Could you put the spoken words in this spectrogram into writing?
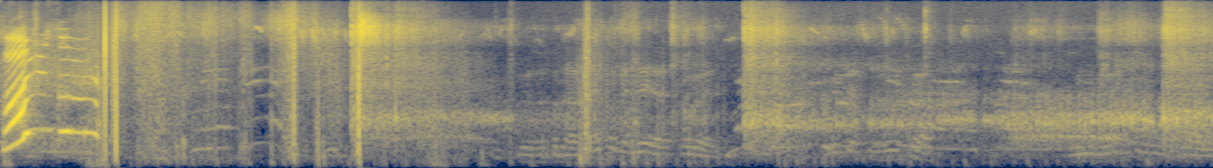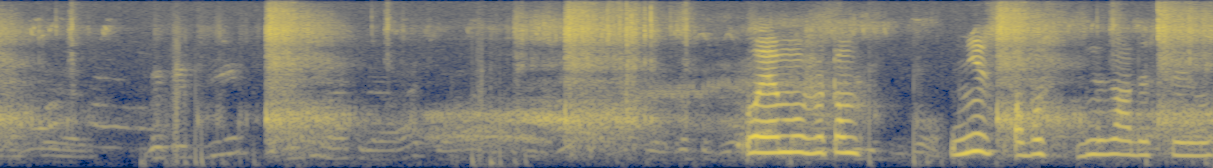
А, він за ніс або не знаю, сильно.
